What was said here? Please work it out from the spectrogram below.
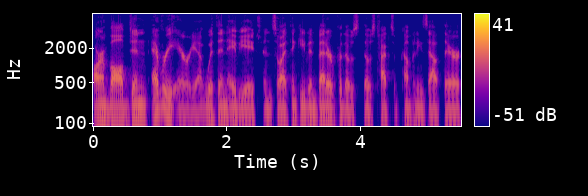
are involved in every area within aviation. So I think even better for those those types of companies out there,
